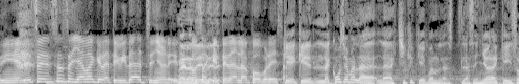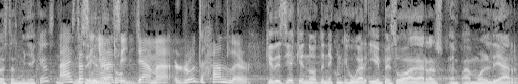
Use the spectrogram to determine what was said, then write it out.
Sí, eso, eso se llama creatividad, señores. Bueno, de- cosa de- que te da la pobreza. que, que la, ¿Cómo se llama la, la chica que... Bueno, la, la señora que hizo estas muñecas? Ah, esta ¿Ese es el señora se llama Ruth Handler. que decía que no tenía con qué jugar y empezó a agarrar, a, a moldear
